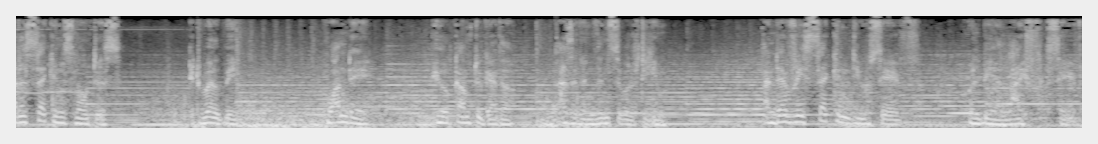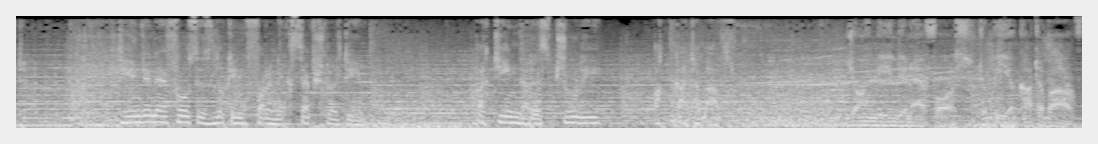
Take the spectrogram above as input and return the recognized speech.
at a second's notice, it will be. One day, you'll come together as an invincible team. And every second you save will be a life saved. The Indian Air Force is looking for an exceptional team. A team that is truly a cut above. Join the Indian Air Force to be a cut above.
